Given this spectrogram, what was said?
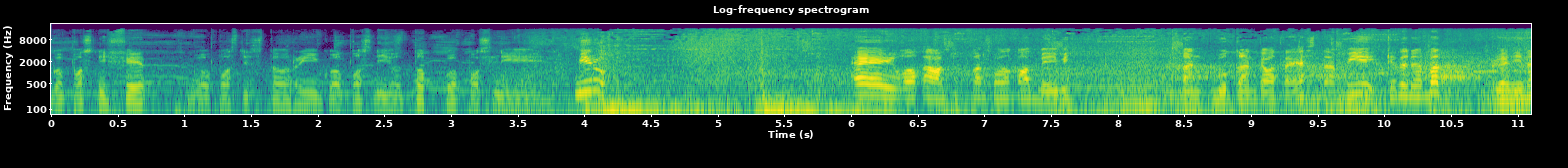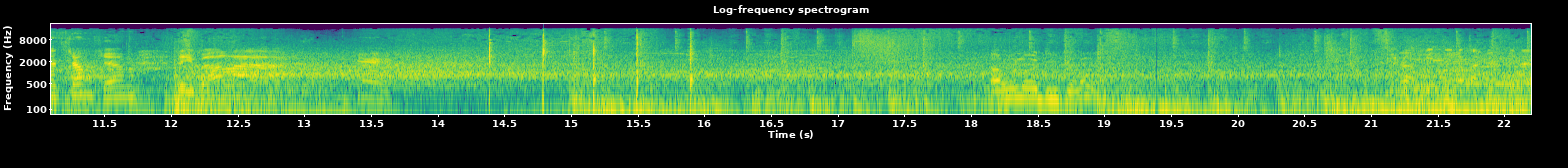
Gue post di feed, gue post di story, gue post di YouTube, gue post di biru. Hey, walkout, first walkout baby. Bukan bukan TOTS tapi kita dapat Granina Cham Cham Dybala. Oke. Paulo Dybala. Kira gue banget Argentina.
